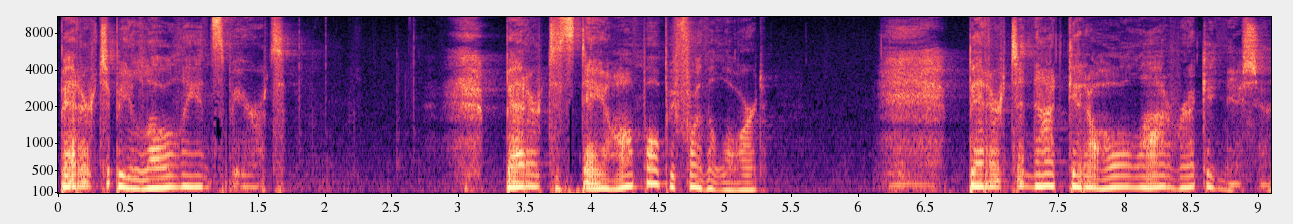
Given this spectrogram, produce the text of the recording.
Better to be lowly in spirit. Better to stay humble before the Lord. Better to not get a whole lot of recognition.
